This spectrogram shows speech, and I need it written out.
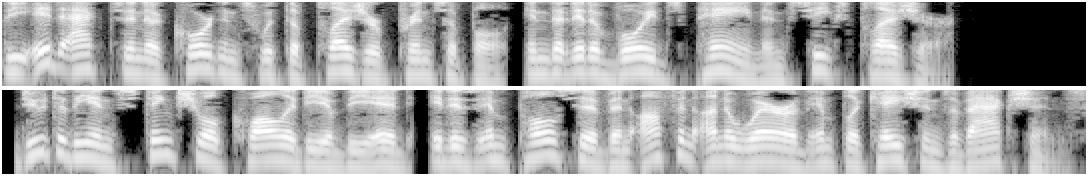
The id acts in accordance with the pleasure principle, in that it avoids pain and seeks pleasure. Due to the instinctual quality of the id, it is impulsive and often unaware of implications of actions.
